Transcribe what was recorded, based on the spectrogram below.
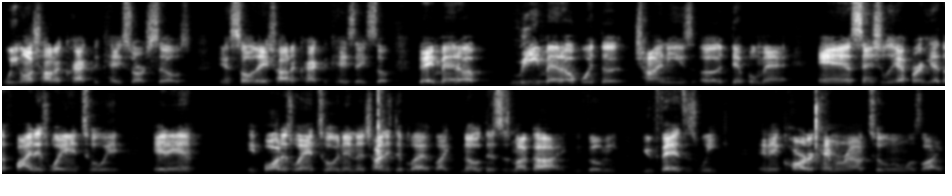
we gonna try to crack the case ourselves. And so they try to crack the case themselves. They met up, Lee met up with the Chinese uh diplomat, and essentially at first he had to fight his way into it. And then he fought his way into it, and the Chinese diplomat was like, "No, this is my guy. You feel me? You feds is weak." And then Carter came around too and was like,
